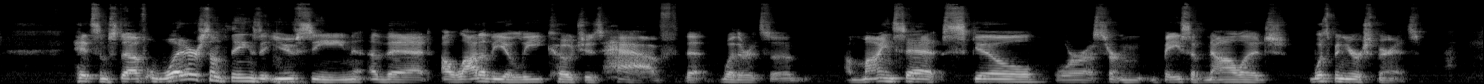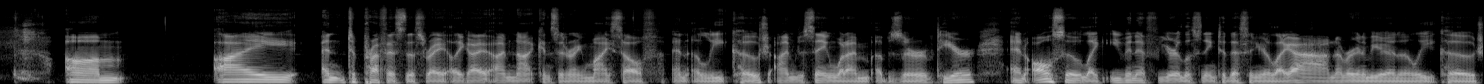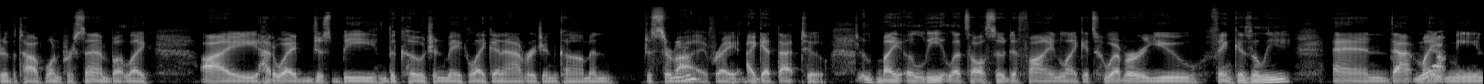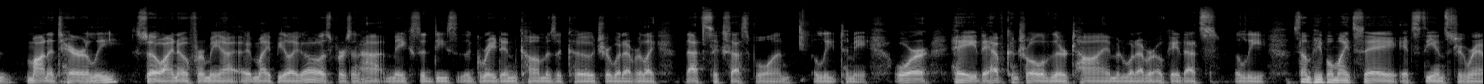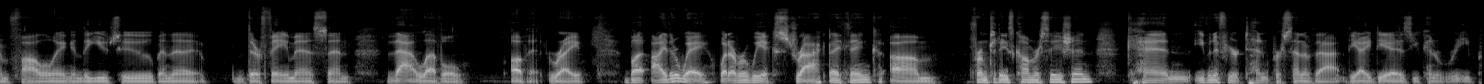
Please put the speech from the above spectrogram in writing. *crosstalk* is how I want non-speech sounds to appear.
hit some stuff. What are some things that you've seen that a lot of the elite coaches have that whether it's a a mindset, skill, or a certain base of knowledge? What's been your experience? Um, I and to preface this, right? Like I, I'm not considering myself an elite coach. I'm just saying what I'm observed here. And also, like, even if you're listening to this and you're like, ah, I'm never going to be an elite coach or the top 1%, but like, I, how do I just be the coach and make like an average income and just mm-hmm. survive, mm-hmm. right? I get that too. By elite, let's also define like it's whoever you think is elite, and that might yeah. mean monetarily. So I know for me, I, it might be like, oh, this person ha- makes a decent, a great income as a coach or whatever. Like that's successful and elite to me. Or hey, they have control of their time and whatever. Okay, that's elite. Some people might say it's the Instagram following and the YouTube and the they're famous and that level of it, right? But either way, whatever we extract, I think, um, from today's conversation can, even if you're 10% of that, the idea is you can reap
